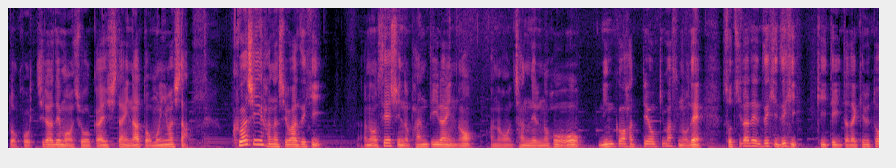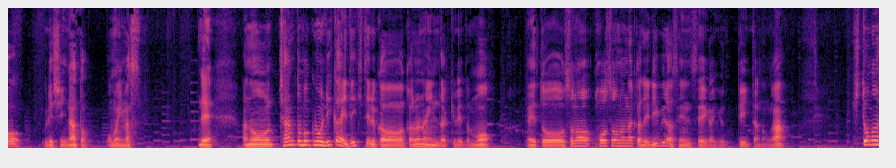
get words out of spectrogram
とこちらでも紹介したいなと思いました。詳しい話は是非あの精神のパンティーラインのあのチャンネルの方をリンクを貼っておきますのでそちらで是非是非聞いていただけると嬉しいなと思います。であのちゃんと僕も理解できてるかはわからないんだけれども、えーと、その放送の中でリブラ先生が言っていたのが人の思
